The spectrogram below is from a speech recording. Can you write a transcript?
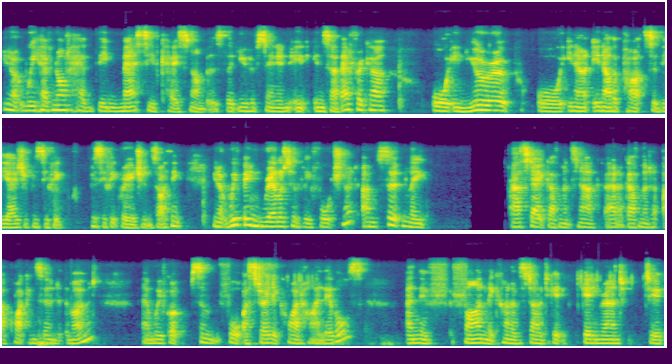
you know, we have not had the massive case numbers that you have seen in, in South Africa or in Europe or in, in other parts of the Asia Pacific Pacific region. So I think, you know, we've been relatively fortunate. Um, certainly our state governments and our, our government are quite concerned at the moment and we've got some for Australia quite high levels, and they've finally kind of started to get getting around to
